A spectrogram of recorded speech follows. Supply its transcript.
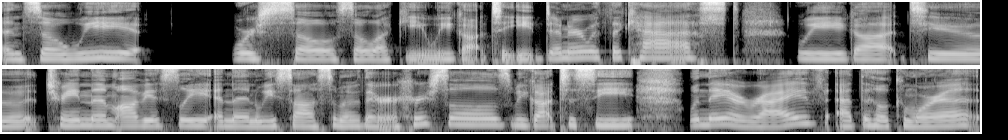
And so we were so, so lucky. We got to eat dinner with the cast. We got to train them, obviously. And then we saw some of their rehearsals. We got to see when they arrive at the Hill Cumorah,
